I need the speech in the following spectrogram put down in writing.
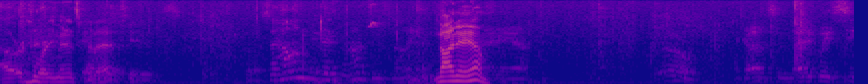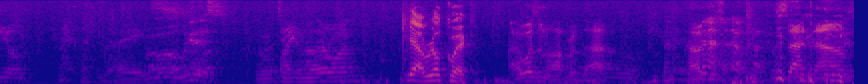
Hour forty minutes for that. So how long have you guys been on since nine? 9 a.m. Oh, I got him some medically sealed. Nice. Oh, look at this. You want to take another one? Yeah, real quick. I wasn't offered that. I just sat down.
